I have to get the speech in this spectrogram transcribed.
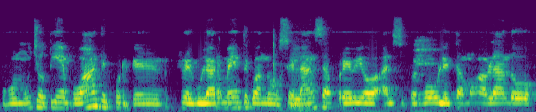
por mucho tiempo antes, porque regularmente cuando se lanza previo al Super Bowl estamos hablando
